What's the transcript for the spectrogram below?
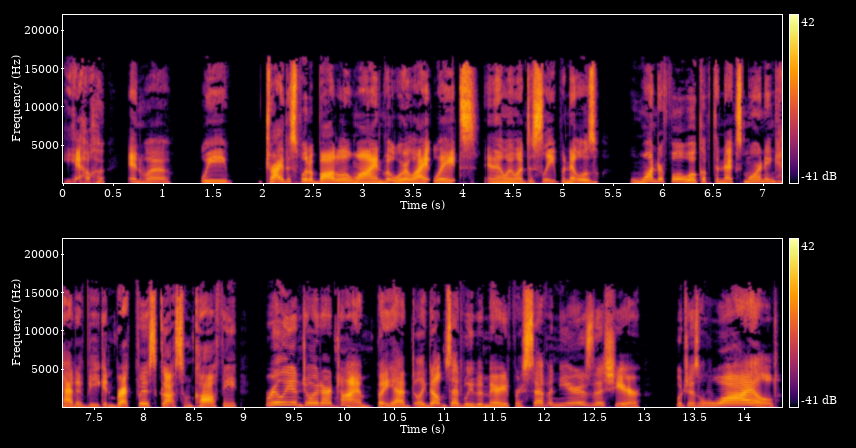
Yeah. And uh, we tried to split a bottle of wine, but we're lightweights. And then we went to sleep. And it was wonderful. Woke up the next morning, had a vegan breakfast, got some coffee, really enjoyed our time. But yeah, like Dalton said, we've been married for seven years this year, which is wild.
